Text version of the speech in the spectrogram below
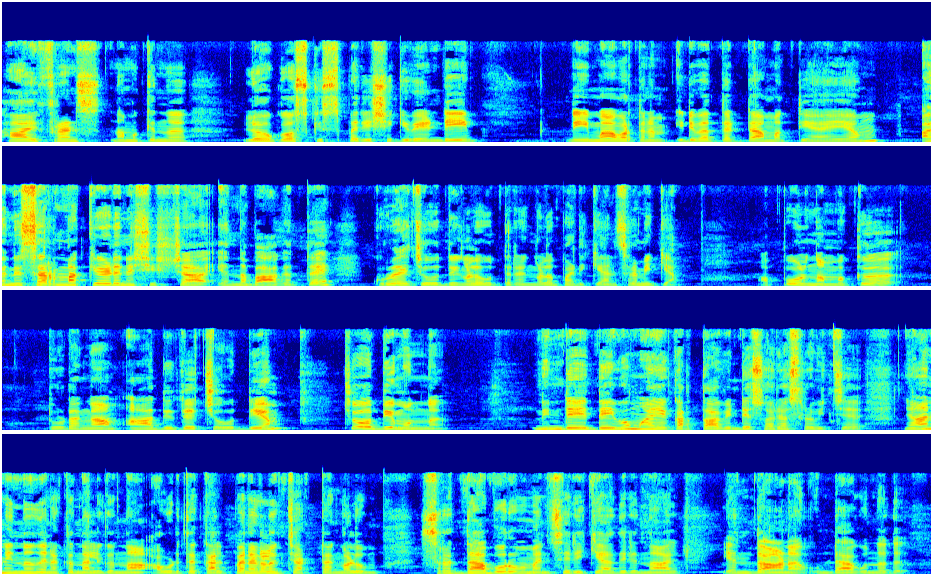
ഹായ് ഫ്രണ്ട്സ് നമുക്കിന്ന് ലോഗോസ് കിസ് പരീക്ഷയ്ക്ക് വേണ്ടി നിയമാവർത്തനം ഇരുപത്തെട്ടാം അധ്യായം അനുസരണക്കേടിന് ശിക്ഷ എന്ന ഭാഗത്തെ കുറേ ചോദ്യങ്ങളും ഉത്തരങ്ങളും പഠിക്കാൻ ശ്രമിക്കാം. അപ്പോൾ നമുക്ക് തുടങ്ങാം. ആദ്യത്തെ ചോദ്യം ചോദ്യം ഒന്ന്. നിന്റെ ദൈവമായ കർത്താവിന്റെ സ്വരം ശ്രവിച്ച് ഞാൻ ഇന്ന് നിനക്ക് നൽകുന്ന അവിടുത്തെ കൽപ്പനകളും ചട്ടങ്ങളും ശ്രദ്ധാപൂർവം അനുസരിക്കാതിരുന്നാൽ എന്താണ് ഉണ്ടാകുന്നത്?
